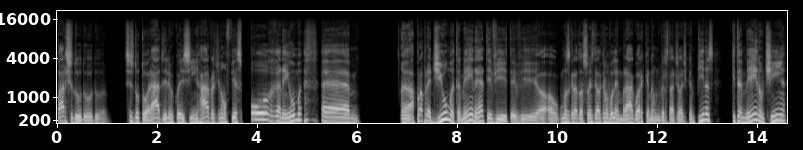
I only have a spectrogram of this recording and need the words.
parte do, do, do esses doutorados, ele, uma coisa assim, em Harvard, não fez porra nenhuma. É, a própria Dilma também, né? Teve, teve algumas graduações dela que eu não vou lembrar agora, que é na Universidade lá de Campinas que também não tinha.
